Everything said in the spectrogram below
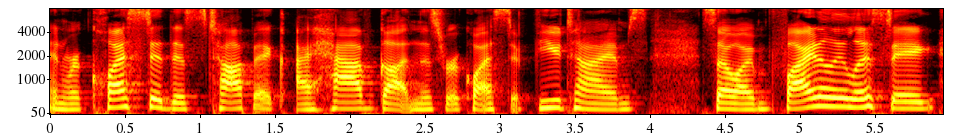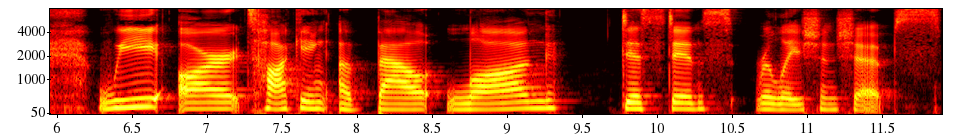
and requested this topic. I have gotten this request a few times. So I'm finally listening. We are talking about long distance relationships.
